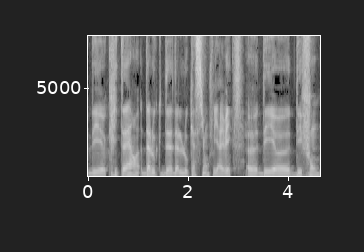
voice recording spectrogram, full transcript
des critères d'allocation, je vais y arriver, des, des fonds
